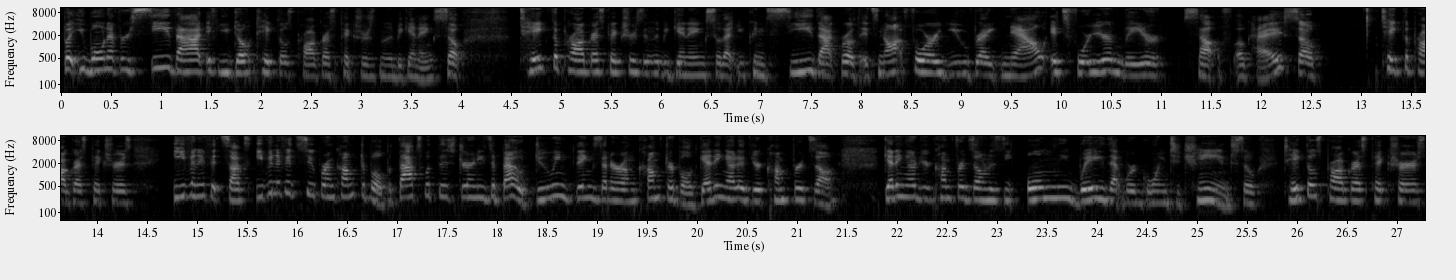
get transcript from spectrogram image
But you won't ever see that if you don't take those progress pictures in the beginning. So, take the progress pictures in the beginning so that you can see that growth. It's not for you right now, it's for your later self. Okay. So take the progress pictures even if it sucks, even if it's super uncomfortable. But that's what this journey's about doing things that are uncomfortable, getting out of your comfort zone. Getting out of your comfort zone is the only way that we're going to change. So take those progress pictures,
